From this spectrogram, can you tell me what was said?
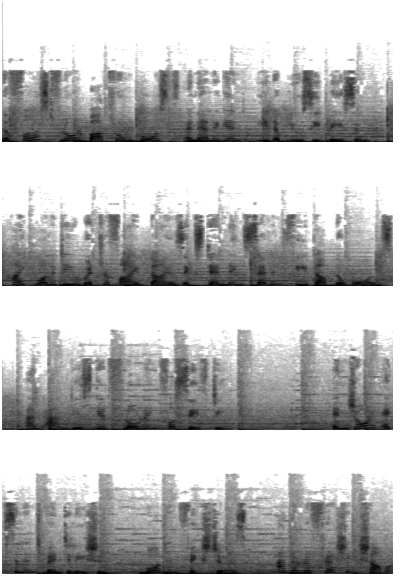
The first floor bathroom boasts an elegant EWC basin, high quality vitrified tiles extending 7 feet up the walls, and anti skid flooring for safety. Enjoy excellent ventilation, modern fixtures, and a refreshing shower.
